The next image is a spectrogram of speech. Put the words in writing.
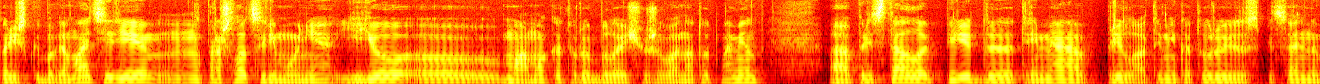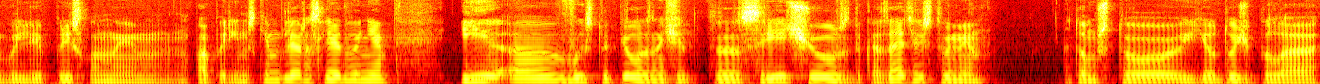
Парижской Богоматери, прошла церемония. Ее э, мама, которая была еще жива на тот момент, а, предстала перед тремя прилатами, которые специально были присланы Папой Римским для расследования, и э, выступила, значит, с речью, с доказательствами о том, что ее дочь была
